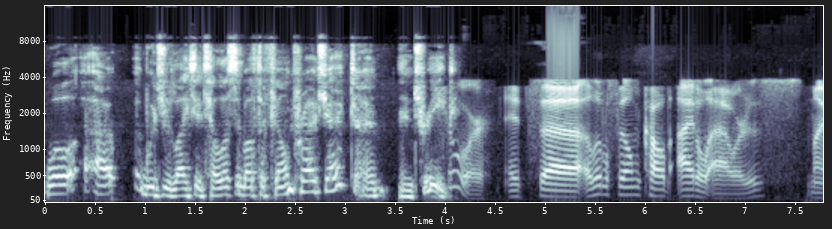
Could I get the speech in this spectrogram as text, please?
Well, uh, would you like to tell us about the film project? I'm intrigued. Sure. It's uh, a little film called Idle Hours. My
